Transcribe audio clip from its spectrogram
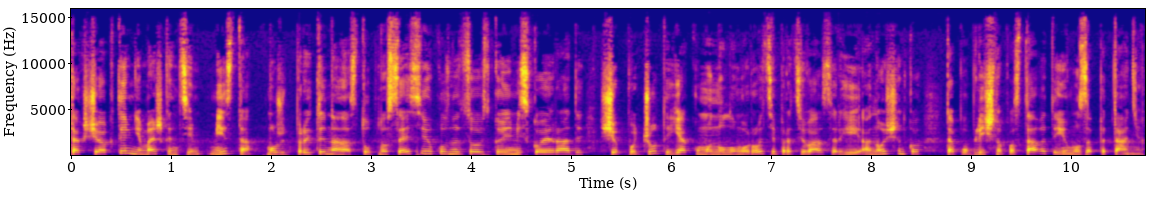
Так що активні мешканці міста можуть прийти на наступну сесію Кузнецовської міської ради, щоб почути, як у минулому році працював Сергій Анощенко та публічно поставити йому запитання.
